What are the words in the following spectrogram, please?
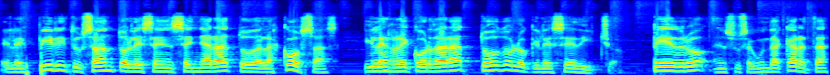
el Espíritu Santo les enseñará todas las cosas y les recordará todo lo que les he dicho. Pedro, en su segunda carta,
